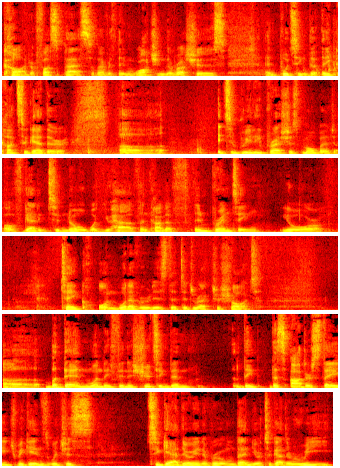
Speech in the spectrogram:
cut or first pass of everything, watching the rushes and putting the a cut together. Uh, it's a really precious moment of getting to know what you have and kind of imprinting your take on whatever it is that the director shot. Uh, but then when they finish shooting, then the, this other stage begins, which is together in a room. Then you're together, re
